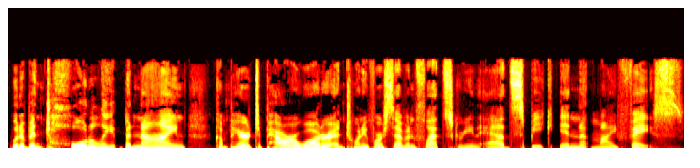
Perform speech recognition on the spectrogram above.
would have been totally benign compared to Power Water and 24 7 flat screen ads speak in my face.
